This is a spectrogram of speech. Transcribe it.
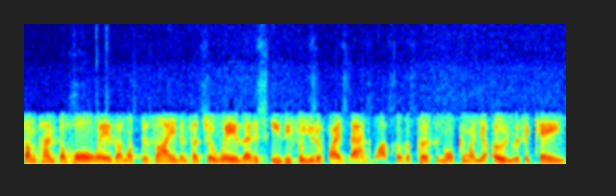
sometimes the hallways are not designed in such a way that it's easy for you to find landmarks as a person walking on your own with a cane.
